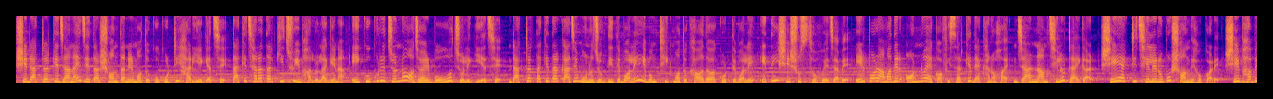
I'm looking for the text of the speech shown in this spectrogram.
সে ডাক্তারকে জানায় যে তার সন্তানের মতো কুকুরটি হারিয়ে গেছে। তাকে ছাড়া তার কিছুই ভালো লাগে না। এই কুকুরের জন্য অজয়ের বউও চলে গিয়েছে। ডাক্তার তাকে তার কাজে মনোযোগ দিতে বলে এবং ঠিকমতো খাওয়া দাওয়া করতে বলে, এতেই সে সুস্থ হয়ে যাবে। এরপর আমাদের অন্য এক অফিসারকে দেখানো হয়, যার নাম ছিল টাইগার। সে একটি ছেলের উপর সন্দেহ করে। সে ভাবে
